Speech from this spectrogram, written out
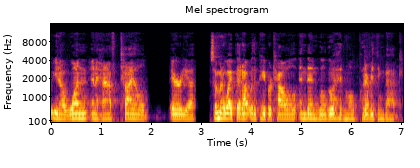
you know, one and a half tile area. So I'm going to wipe that out with a paper towel and then we'll go ahead and we'll put everything back.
